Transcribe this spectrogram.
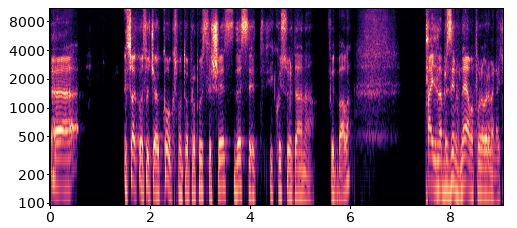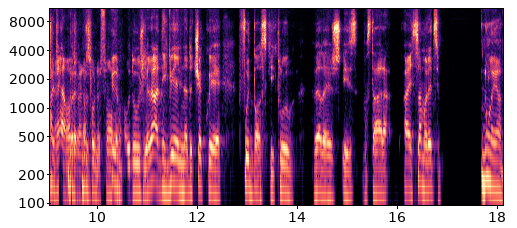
E, U svakom slučaju, koliko smo to propustili? 60 i kusur dana futbala. Ajde na brzinu, nemamo puno vremena. Ići, Ajde, nemamo brzo, vremena, brzo. puno smo odužili. Radnih Bijeljina dočekuje futbalski klub Velež iz Mostara. Aj, samo reci, 0-1.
